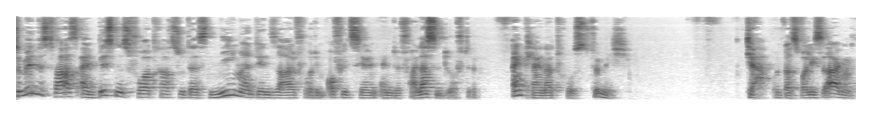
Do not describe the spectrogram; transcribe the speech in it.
Zumindest war es ein Business-Vortrag, sodass niemand den Saal vor dem offiziellen Ende verlassen durfte. Ein kleiner Trost für mich. Tja, und was soll ich sagen?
